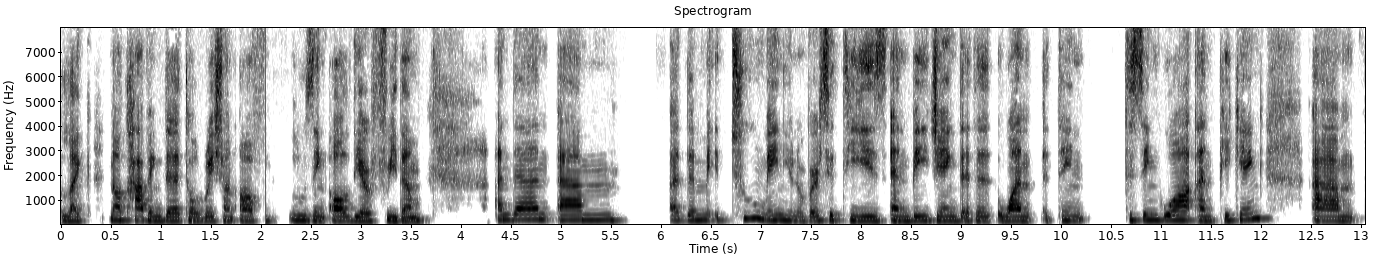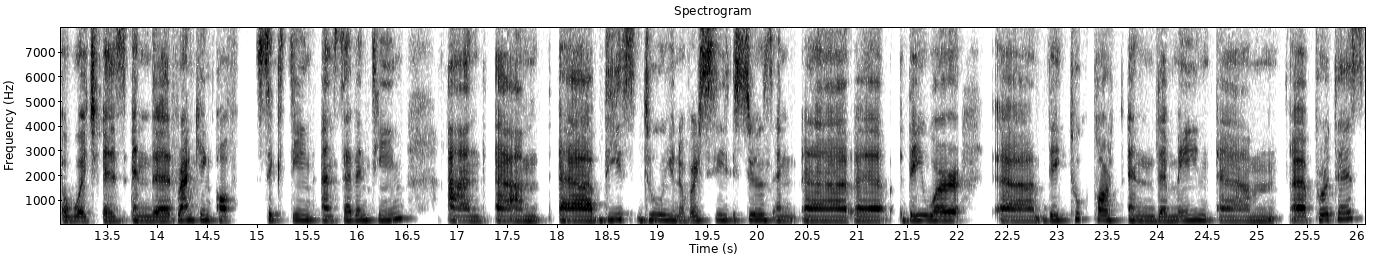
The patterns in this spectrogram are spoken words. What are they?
like not having the toleration of losing all their freedom and then um uh, the two main universities in beijing that is one thing Tsinghua and Peking, um, which is in the ranking of 16 and 17 and um, uh, these two university students and uh, uh, they were uh, they took part in the main um, uh, protest.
